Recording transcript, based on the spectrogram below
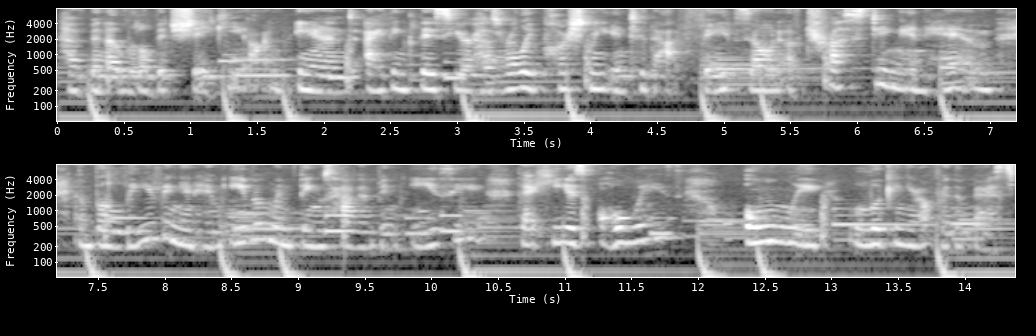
have been a little bit shaky on. And I think this year has really pushed me into that faith zone of trusting in him and believing in him even when things haven't been easy, that he is always only looking out for the best.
